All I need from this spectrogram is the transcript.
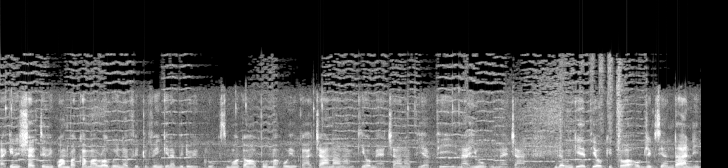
Lakini sharti ni kwamba kama logo ina vitu vingi inabidi uigroup. Simua kama Puma huyu kaachana na mkia umeachana, pia P na U umeachana. Muda mwingine pia ukitoa object ya ndani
